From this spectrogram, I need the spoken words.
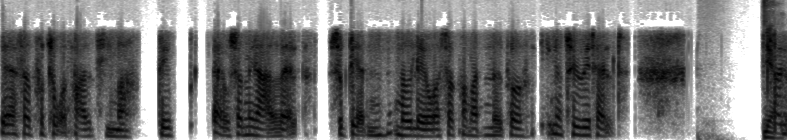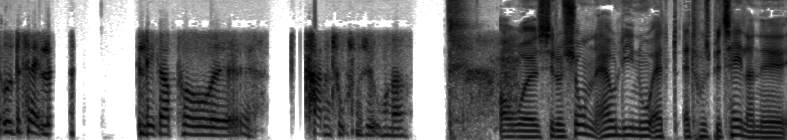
Jeg er så på 32 timer. Er jo så mit eget valg. Så bliver den noget lavere, så kommer den ned på 21,5. Ja. Så en udbetalt løn ligger på øh, 13.700. Og øh, situationen er jo lige nu, at, at hospitalerne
